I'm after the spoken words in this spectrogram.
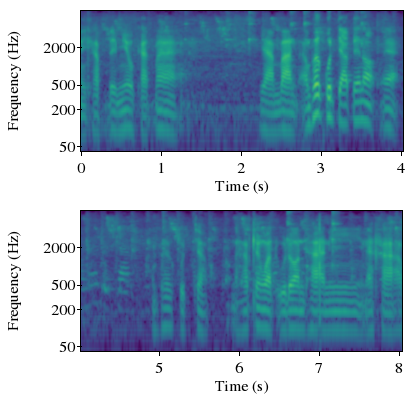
นี่ครับ ได้มีโอกาสมายามบ้านอำเภอกุดจับเด้อเนาะเนี่ยเขาไม่ถูกจับอำเภอกุดจับนะครับ จังหวัดอุดรธานีนะครับ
